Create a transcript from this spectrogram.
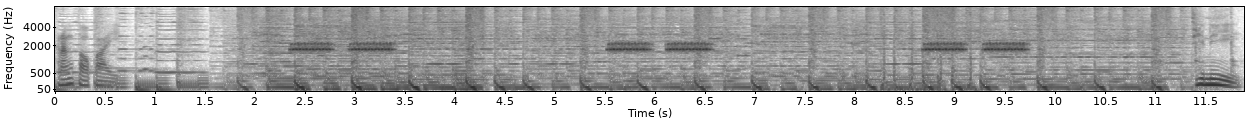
ครั้งต่อไปที่นี่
